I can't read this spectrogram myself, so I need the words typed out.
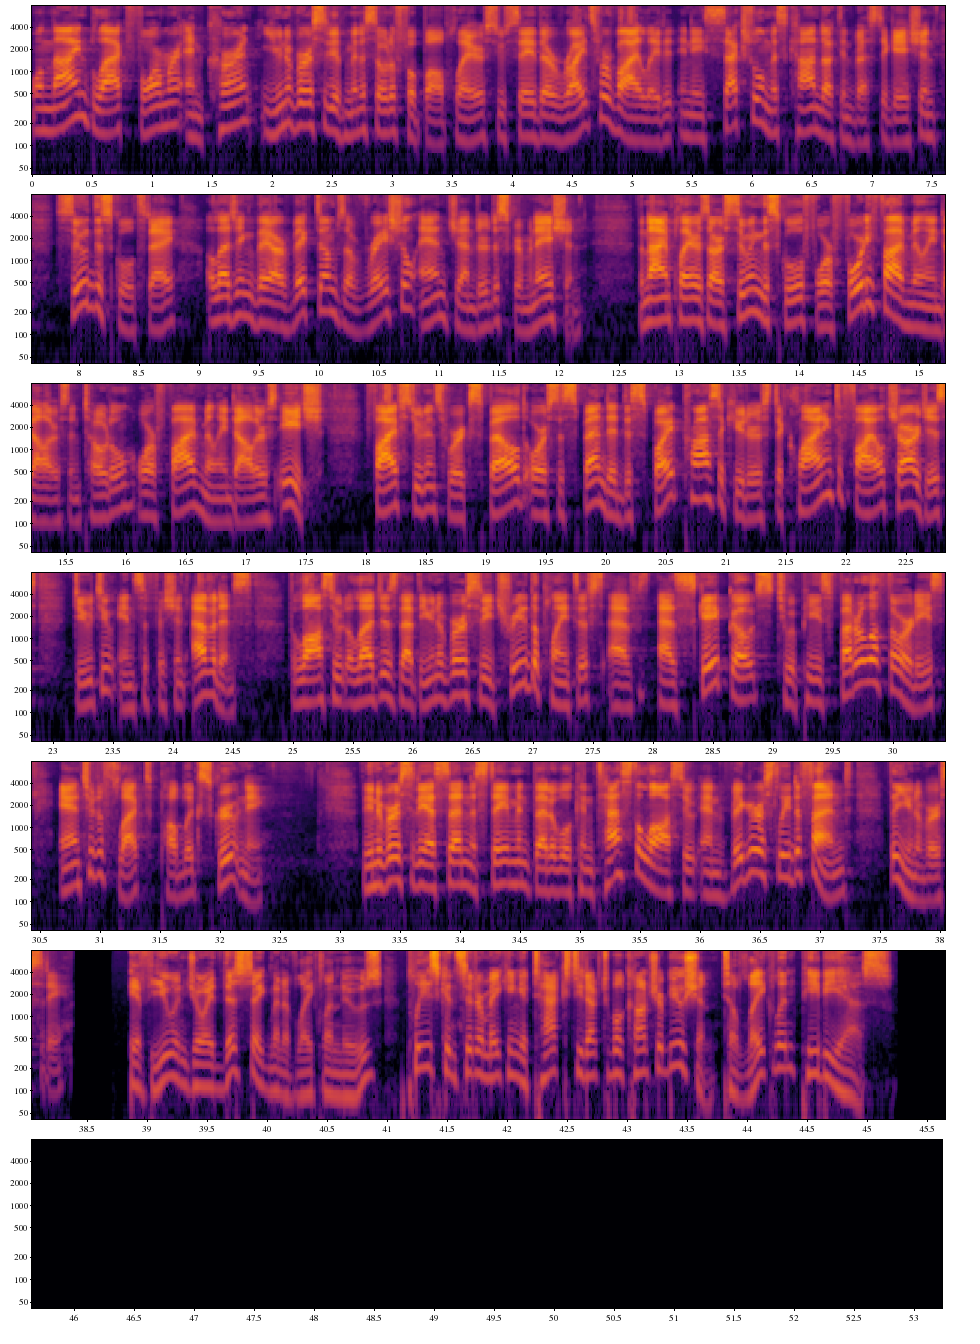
Well, nine black former and current University of Minnesota football players who say their rights were violated in a sexual misconduct investigation sued the school today, alleging they are victims of racial and gender discrimination. The nine players are suing the school for $45 million in total, or $5 million each. Five students were expelled or suspended despite prosecutors declining to file charges due to insufficient evidence. The lawsuit alleges that the university treated the plaintiffs as, as scapegoats to appease federal authorities and to deflect public scrutiny. The university has said in a statement that it will contest the lawsuit and vigorously defend the university. If you enjoyed this segment of Lakeland News, please consider making a tax-deductible contribution to Lakeland PBS.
